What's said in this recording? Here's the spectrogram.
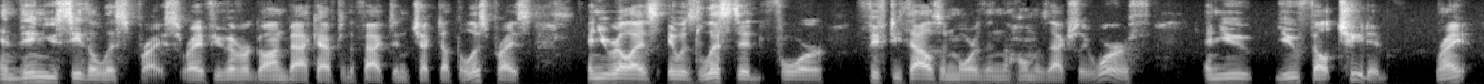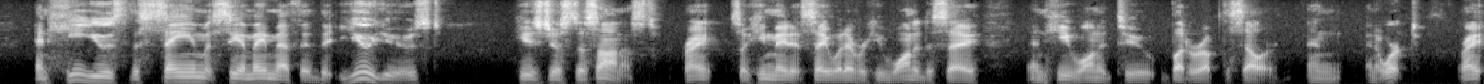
And then you see the list price, right? If you've ever gone back after the fact and checked out the list price, and you realize it was listed for 50,000 more than the home is actually worth and you you felt cheated, right? And he used the same CMA method that you used. He's just dishonest, right? So he made it say whatever he wanted to say and he wanted to butter up the seller and and it worked, right?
